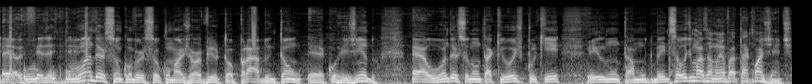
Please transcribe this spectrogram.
é, o, o, Anderson conversou com o Major Vitor Prado, então, é, corrigindo, é, o Anderson não está aqui hoje porque ele não está muito bem de saúde, mas amanhã vai estar tá com a gente.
